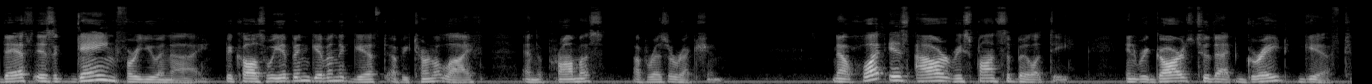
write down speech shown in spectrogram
Death is a gain for you and I because we have been given the gift of eternal life and the promise of resurrection. Now, what is our responsibility in regards to that great gift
